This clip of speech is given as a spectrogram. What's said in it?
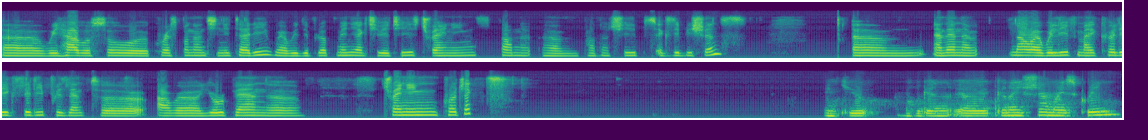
Uh, we have also a correspondent in Italy where we develop many activities, trainings, partner, um, partnerships, exhibitions. Um, and then uh, now I will leave my colleague Zeli present uh, our European uh, training project. Thank you, Morgan. Uh, can I share my screen?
